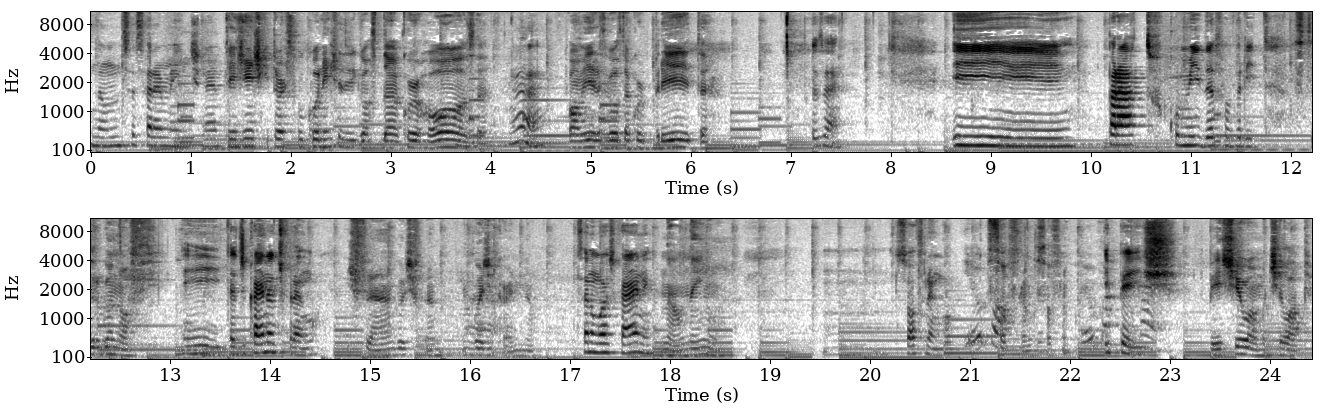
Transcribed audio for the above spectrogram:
Não, não necessariamente, né? tem gente que torce pro Corinthians e gosta da cor rosa, Ah, Palmeiras gosta da cor preta. pois é. E prato, comida favorita? Estrogonofe. Eita, de carne ou de frango? De frango, de frango. Não gosto de carne, não. Você não gosta de carne? Não, nenhum. Só frango. Eu Só gosto. frango, só frango. Eu, E peixe? Peixe eu amo, tilápia.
